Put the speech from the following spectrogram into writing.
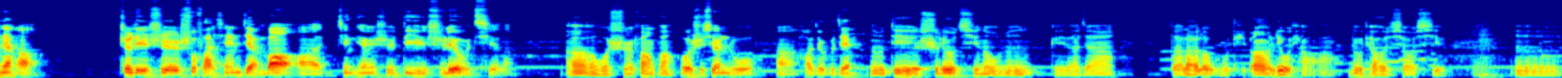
家好，这里是书法前简报啊，今天是第十六期了。呃，我是放放，我是宣竹啊，好久不见。那么第十六期呢，我们给大家带来了五条呃六条啊六条消息，嗯，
